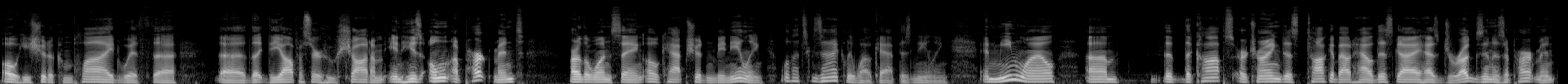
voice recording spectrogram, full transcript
oh, he should have complied with uh, uh, the the officer who shot him in his own apartment are the ones saying, "Oh, Kap shouldn't be kneeling." Well, that's exactly why Kap is kneeling. And meanwhile, um, the the cops are trying to talk about how this guy has drugs in his apartment.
